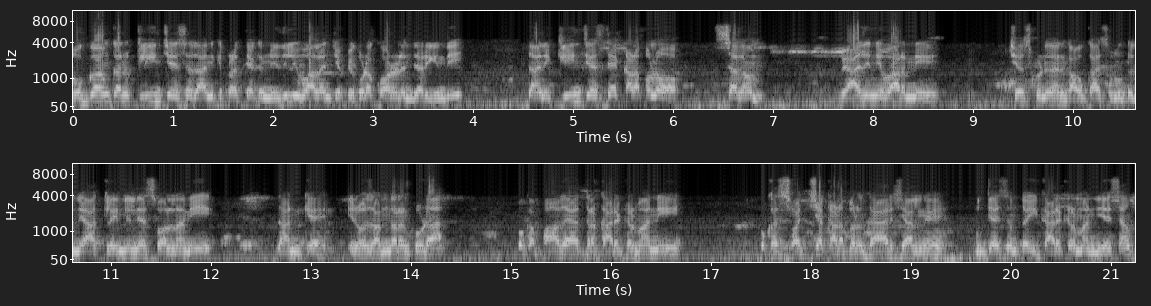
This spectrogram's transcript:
బొగ్గంకను క్లీన్ చేసేదానికి ప్రత్యేక నిధులు ఇవ్వాలని చెప్పి కూడా కోరడం జరిగింది. దాన్ని క్లీన్ చేస్తే కడపలో సగం వ్యాధి నివారణని చేసుకునే దానికి అవకాశం ఉంటుంది. ఆ క్లెన్లీనెస్ వలనని దానికే ఈరోజు అందరం కూడా ఒక పాదయాత్ర కార్యక్రమాన్ని ఒక స్వచ్ఛ కడపను తయారు చేయాలనే ఉద్దేశంతో ఈ కార్యక్రమాన్ని చేశాం.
